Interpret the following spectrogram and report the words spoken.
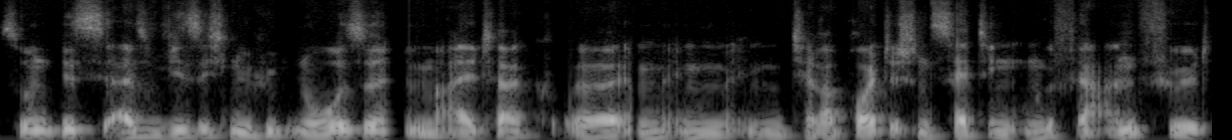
so ein bisschen, also wie sich eine Hypnose im Alltag, äh, im, im, im, therapeutischen Setting ungefähr anfühlt,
